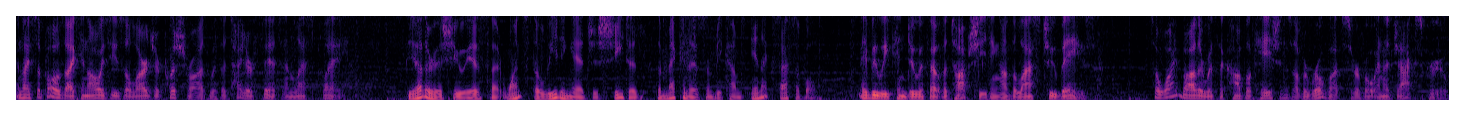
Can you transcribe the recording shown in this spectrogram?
and I suppose I can always use a larger pushrod with a tighter fit and less play. The other issue is that once the leading edge is sheeted, the mechanism becomes inaccessible. Maybe we can do without the top sheeting on the last two bays. So why bother with the complications of a robot servo and a jack screw?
